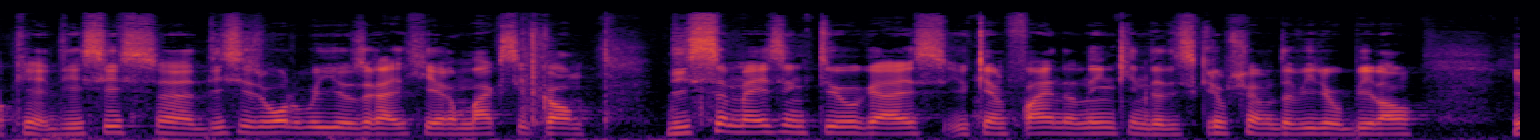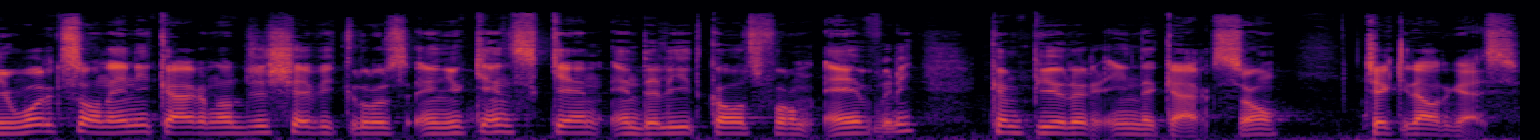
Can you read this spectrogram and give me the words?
Okay, this is uh, this is what we use right here, Maxicom. This is amazing tool guys. You can find the link in the description of the video below. It works on any car, not just Chevy Cruze, and you can scan and delete codes from every computer in the car. So check it out, guys.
